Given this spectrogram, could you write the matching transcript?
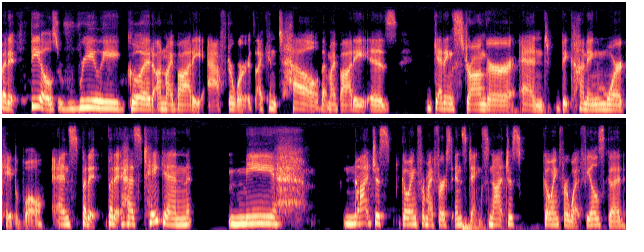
But it feels really good on my body afterwards. I can tell that my body is getting stronger and becoming more capable. And but it but it has taken me not just going for my first instincts, not just going for what feels good,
